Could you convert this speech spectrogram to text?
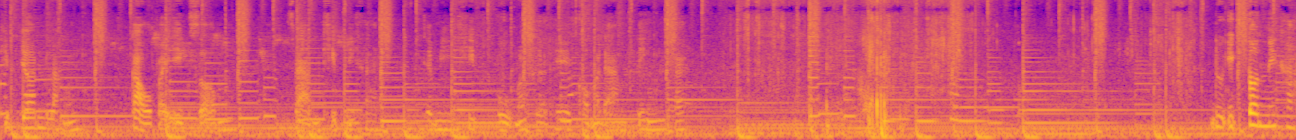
คลิปย้อนหลัง เก่าไปอีกสองสามคลิปนี้ค่ะ จะมีคลิปปลูกมะเขือเทศของมาดามติ้งนะคะดูอีกต้นนี้ค่ะ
